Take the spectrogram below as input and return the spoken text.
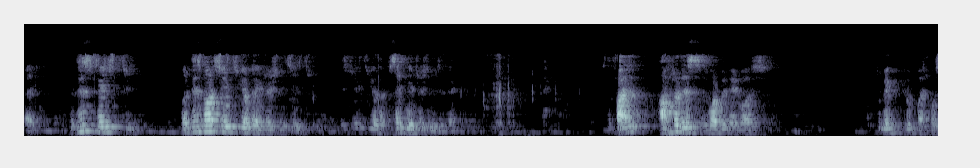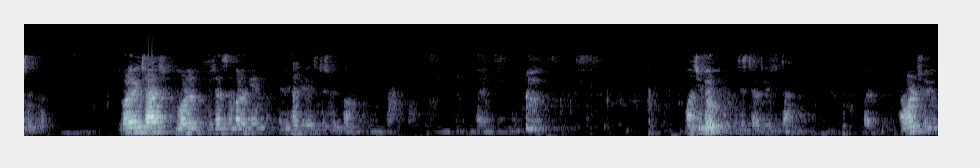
Right? But this is stage 3. But this is not stage 3 of the iteration, it's stage 3. This is stage 3 of the second iteration which is there. Final, after this is what we did was to make it look much more simpler. You got to recharge, you want to recharge this number again, every 30 days, just confirm. Right. Once you do, just tells you it's done. But I want to show you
